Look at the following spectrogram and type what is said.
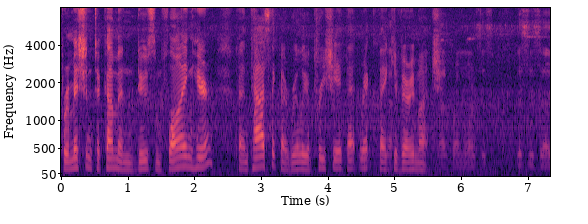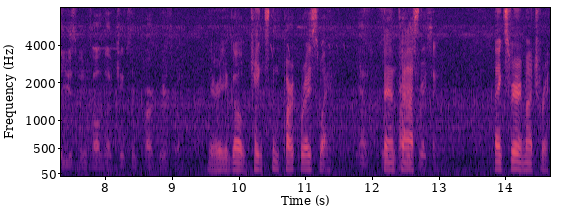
permission to come and do some flying here. Fantastic. I really appreciate that, Rick. Thank you very much. Not a problem, Lawrence. This, this is uh, used to be called the Kingston Park Raceway. There you go. Kingston Park Raceway. Yeah. Fantastic. Thanks very much, Rick.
